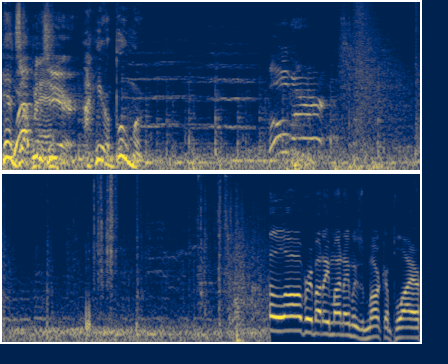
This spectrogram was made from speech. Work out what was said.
Heads up, man. here. I hear a boomer. Boomer! Hello, everybody. My name is Markiplier.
